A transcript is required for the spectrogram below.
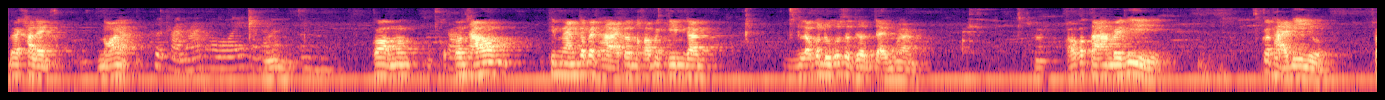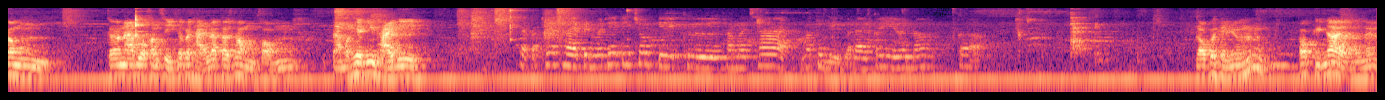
ได้ค่าแรงน้อยอะ คือฐานะน้อยฐาอืนะมอืมก็มันตอนเช้าทีมงานก็ไปถ่ายตอนเขาไปกินกัน เราก็ดูก็สะเทือนใจเหมือนกันเขาก็ตามไปที่ ก็ถ่ายดีอยู่ ช่องกรณาบัวคำศรีก็ไปถ่ายแล้วก็ช่องของต่างประเทศยิ่งถ่ายดี แต่ประเทศไทยเป็นประเทศที่โชคดีคือธรรมชาติวัตถุดิบอะไรก็เยอะเนาะก็เราก็เห็นอยู่อืมเขากินได้อะไรเงี้ย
